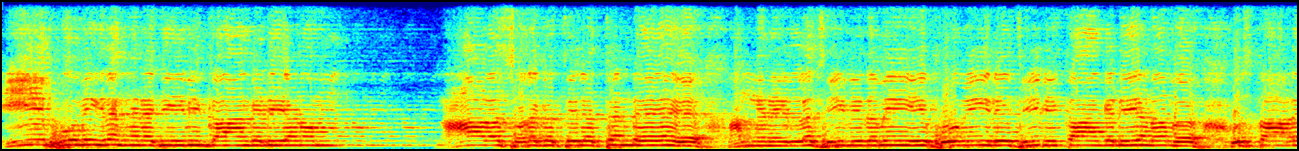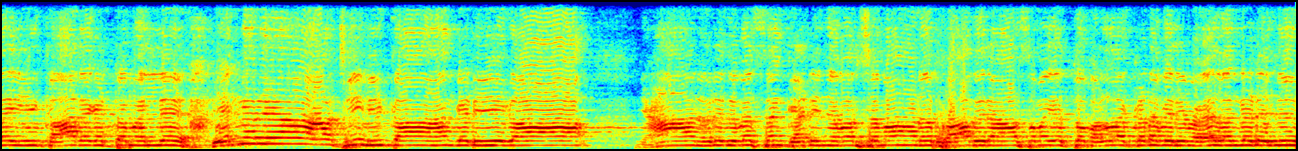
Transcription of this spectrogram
ഈ ഭൂമിയിൽ എങ്ങനെ ജീവിക്കാൻ കഴിയണം? നാളെ സ്വർഗത്തിലെത്തണ്ടേ? അങ്ങനെയുള്ള ജീവിതം ഈ ഭൂമിയിൽ ജീവിക്കാൻ കഴിയണം. ഉസ്താദെ ഈ കാലഘട്ടമല്ലേ? എങ്ങനെയാ ജീവിക്കാൻ കഴിയുക? ഞാൻ ഒരു ദിവസം കഴിഞ്ഞ വർഷമാണ് ഭാവിരാ സമയത്ത് വള്ളക്കടവിൽ വേദം കടിഞ്ഞ്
